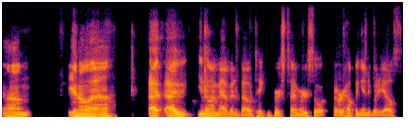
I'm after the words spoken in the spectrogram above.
Um, you know, uh, I, I, you know, I'm avid about taking first timers or, or helping anybody else.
